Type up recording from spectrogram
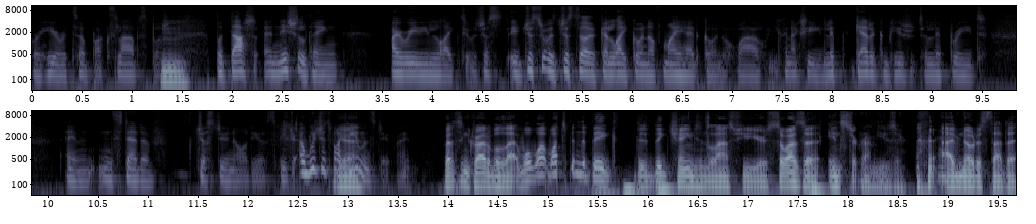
we're here at Soapbox Labs, but Mm. but that initial thing. I really liked it. Was just it just it was just like a light going off my head, going, "Wow, you can actually lip, get a computer to lip read, um, instead of just doing audio speech, and which is what Yeah. humans do, right?" But that's incredible. That well, what, what's been the big the big change in the last few years? So as an Instagram user, I've noticed that uh,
